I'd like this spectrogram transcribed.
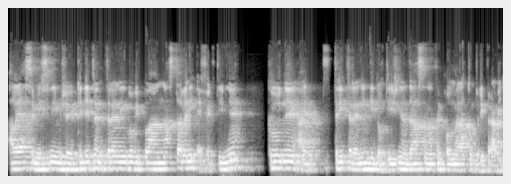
ale ja si myslím, že keď je ten tréningový plán nastavený efektívne, kľudne aj 3 tréningy do týždňa dá sa na ten polmaratón pripraviť.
